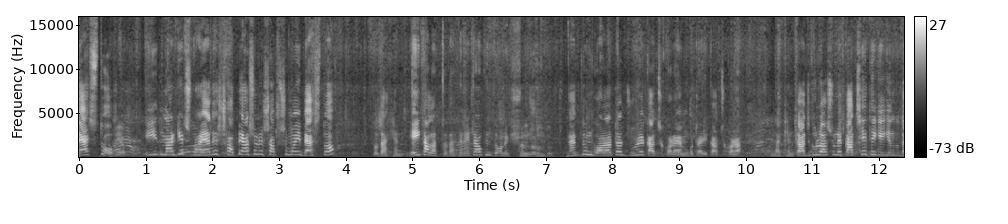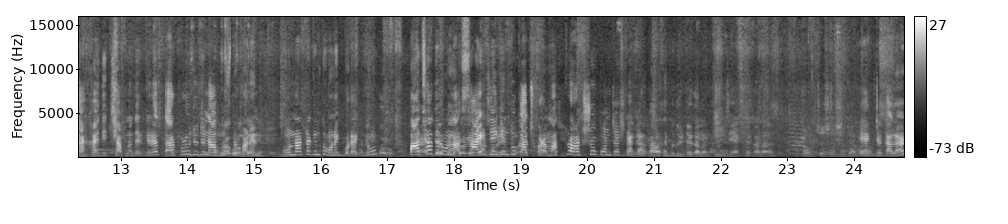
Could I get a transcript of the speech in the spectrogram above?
ব্যস্ত। ঈদ মার্কেট ভাইয়াদের শপে আসলে সব সময় ব্যস্ত। তো দেখেন এই কালারটা দেখেন এটাও কিন্তু অনেক সুন্দর। একদম গলাটা জুড়ে কাজ করা এমব্রয়ডারি কাজ করা। দেখেন কাজগুলো আসলে কাছে থেকে কিন্তু দেখায় দিচ্ছে আপনাদেরকে। তারপরেও যদি না বুঝতে পারেন ওনারটা কিন্তু অনেক বড় একদম পাঁচ হাতের ওনার সাইড দিয়ে কিন্তু কাজ করা মাত্র আটশো পঞ্চাশ টাকা। কালার থাকবে দুইটা কালার। যে একটা কালার একটা কালার।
